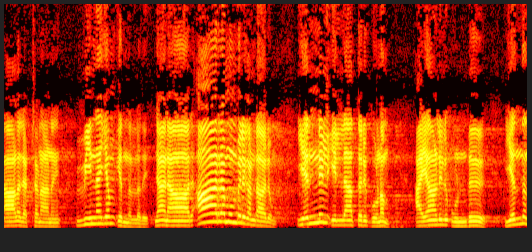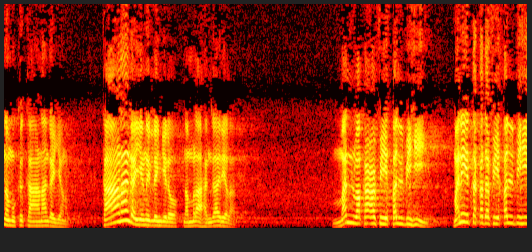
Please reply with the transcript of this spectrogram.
ആളെ ലക്ഷണാണ്. വിനയം എന്നുള്ളത്. ഞാൻ ആര് ആരെ മുമ്പിൽ കണ്ടാലും എന്നിൽ ഇല്ലാത്തൊരു ഗുണം അയാളിൽ ഉണ്ട് എന്ന് നമുക്ക് കാണാൻ കഴിയണം. കാണാൻ കഴിയണില്ലെങ്കിലോ നമ്മൾ അഹങ്കാരികളാണ്. മൻ വഖഅ ഫീ ഖൽബിഹി മൻ ഇതഖദ ഫീ ഖൽബിഹി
